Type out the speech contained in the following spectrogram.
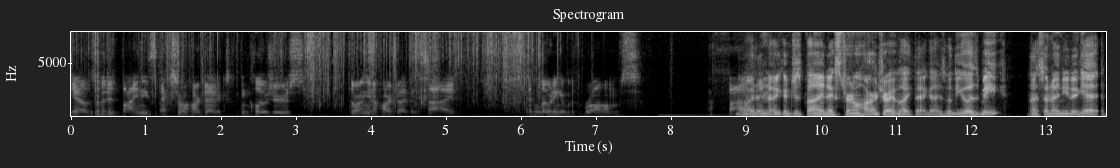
You know, so they're just buying these external hard drive enclosures, throwing in a hard drive inside, and loading it with ROMs. A five, Oh, I didn't know you could just buy an external hard drive like that, guys, with the USB. That's what I need to get.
